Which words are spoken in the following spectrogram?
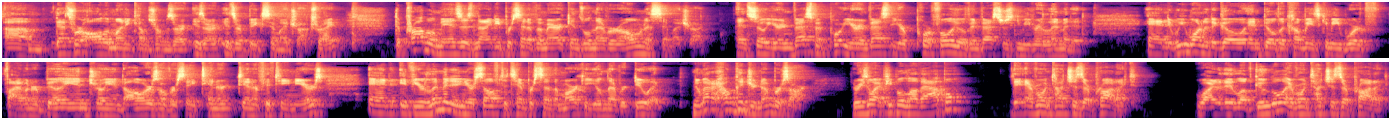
Um, that's where all the money comes from. Is our is our is our big semi trucks, right? The problem is, is ninety percent of Americans will never own a semi truck, and so your investment your invest your portfolio of investors can be very limited. And we wanted to go and build a company that's going to be worth 500 billion trillion dollars over say 10 or 10 or 15 years. And if you're limiting yourself to 10% of the market, you'll never do it. No matter how good your numbers are. The reason why people love Apple, they, everyone touches their product. Why do they love Google? Everyone touches their product.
